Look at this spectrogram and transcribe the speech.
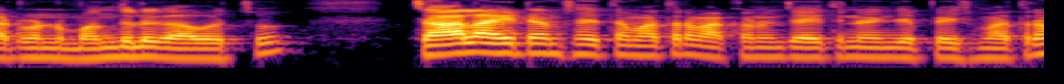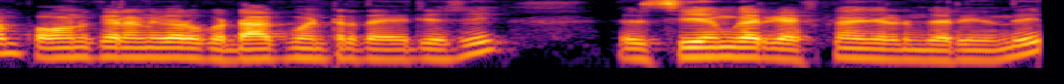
అటువంటి మందులు కావచ్చు. చాలా ఐటమ్స్ అయితే మాత్రం అక్కడ నుంచి అవుతున్నాయని చెప్పేసి మాత్రం పవన్ కళ్యాణ్ గారు ఒక డాక్యుమెంటరీ తయారు చేసి సీఎం గారికి ఎక్స్ప్లెయిన్ చేయడం జరిగింది.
